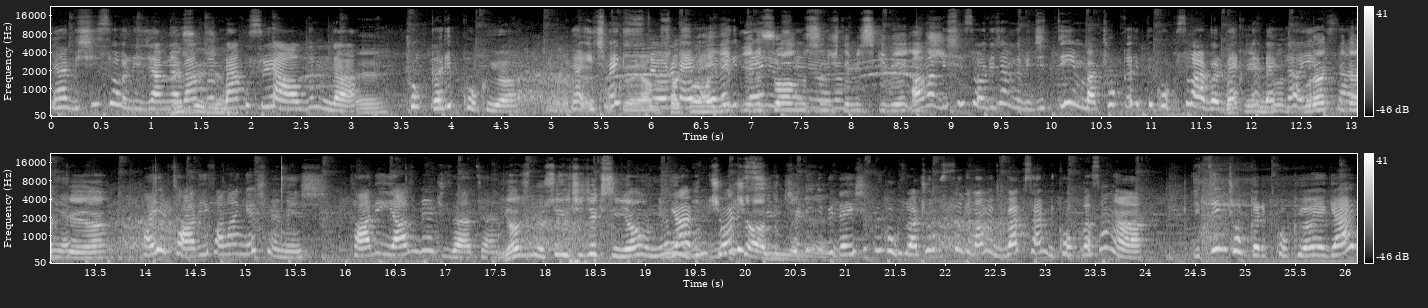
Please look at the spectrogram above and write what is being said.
Gel bir şey söyleyeceğim ya. Ne ben bu, söyleyeceğim? ben bu suyu aldım da. Ee? Çok garip kokuyor. ya içmek istiyorum. Eve, eve gitmeye yeni de su almışsın işte mis gibi. İç. Ama bir şey söyleyeceğim de bir ciddiyim bak çok garip bir kokusu var böyle Bakayım, bekle dur. bekle hayır Bırak bir saniye. dakika ya. Hayır tarihi falan geçmemiş. Tarihi yazmıyor ki zaten. Yazmıyorsa içeceksin ya. Niye Ya bunu? Bunun için mi böyle çağırdın sirkeli beni? gibi değişik bir kokusu var. Çok susadım ama bir bak sen bir koklasana. Ciddiyim çok garip kokuyor ya gel.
